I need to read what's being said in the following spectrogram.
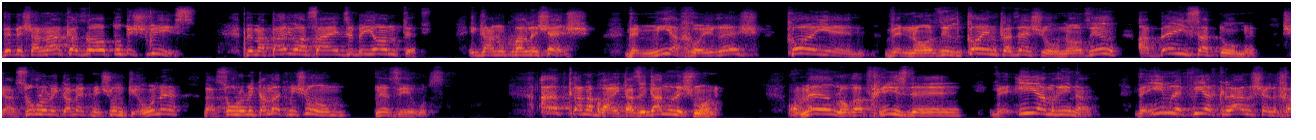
ובשנה כזאת הוא בשביס. ומתי הוא עשה את זה ביונטף? הגענו כבר לשש. ומי החורש? כהן ונוזיר, כהן כזה שהוא נוזיר, בבייס הטומאה, שאסור לו להיטמא משום כהונה, ואסור לו להיטמא משום נזירוס. עד כאן הברייתא, אז הגענו לשמונה. אומר לו רב חיסדה, ואי אמרינן, ואם לפי הכלל שלך,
